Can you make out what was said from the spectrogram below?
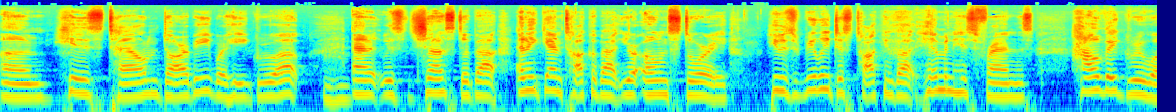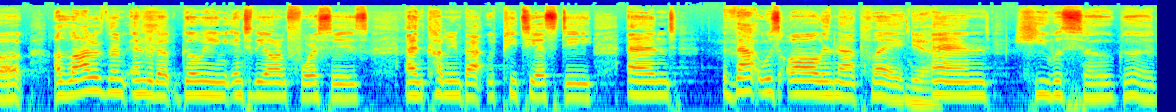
um, his town, Derby, where he grew up. And it was just about, and again, talk about your own story. He was really just talking about him and his friends, how they grew up. A lot of them ended up going into the armed forces and coming back with PTSD. And that was all in that play. Yeah. And he was so good.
